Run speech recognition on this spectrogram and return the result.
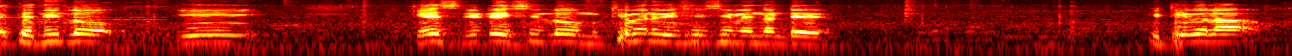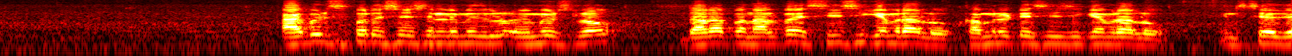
అయితే దీంట్లో ఈ కేసు డిటెక్షన్లో ముఖ్యమైన విశేషం ఏంటంటే ఇటీవల అబిడ్స్ పోలీస్ స్టేషన్ లిమిట్స్లో దాదాపు నలభై సీసీ కెమెరాలు కమ్యూనిటీ సీసీ కెమెరాలు ఇన్స్టాల్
